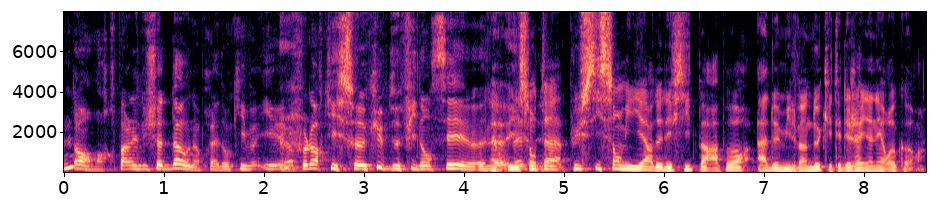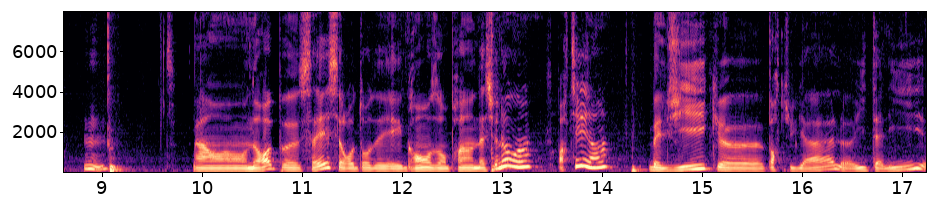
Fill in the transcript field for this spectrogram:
Non, on va reparler du shutdown après. Donc il va, il va falloir qu'ils s'occupent de financer. euh, Euh, ils sont à plus 600 milliards de déficit par rapport à 2022, qui était déjà une année record. Bah, en Europe, euh, ça y est, c'est le retour des grands emprunts nationaux. Hein. C'est parti. Hein. Belgique, euh, Portugal, euh, Italie.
